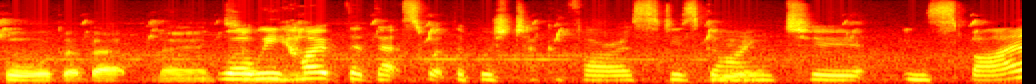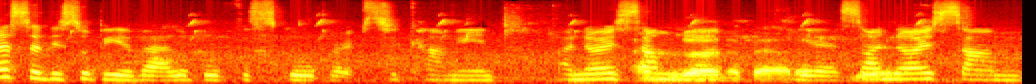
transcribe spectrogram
taught about plants. Well, we hope that that's what the Bush Tucker Forest is going to inspire. So this will be available for school groups to come in. I know some learn about it. yes, I know some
